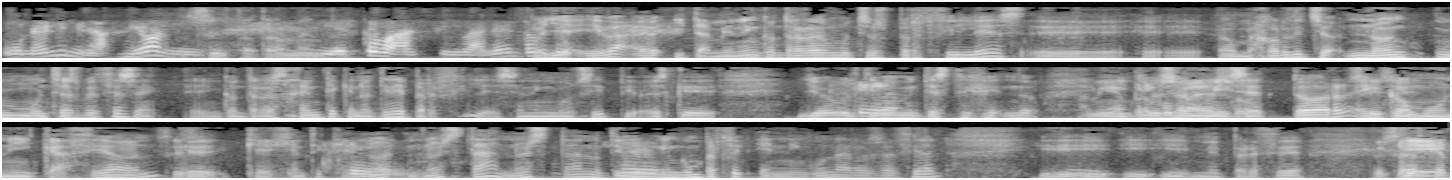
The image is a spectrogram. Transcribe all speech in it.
una eliminación. Sí, totalmente. Y esto va así, ¿vale? Oye, Eva, eh, y también encontrarás muchos perfiles, eh, eh, o mejor dicho, no muchas veces encontrarás gente que no tiene perfiles en ningún sitio. Es que yo últimamente estoy viendo, incluso en mi sector, en comunicación, que, hay gente que no, no, está, no está, no tiene ningún perfil en ninguna red social y, me parece que,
